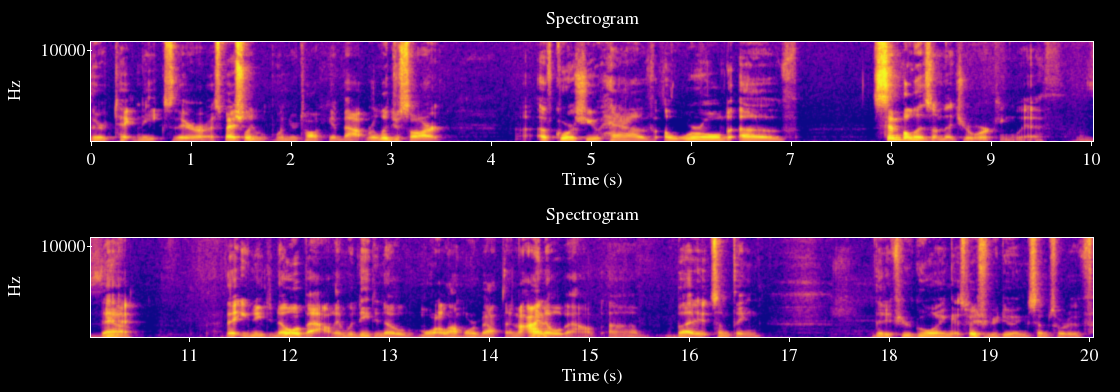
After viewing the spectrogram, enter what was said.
there are techniques there especially when you're talking about religious art of course you have a world of symbolism that you're working with that Yeah. that you need to know about and would need to know more a lot more about than I know about. Um, but it's something that if you're going, especially if you're doing some sort of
